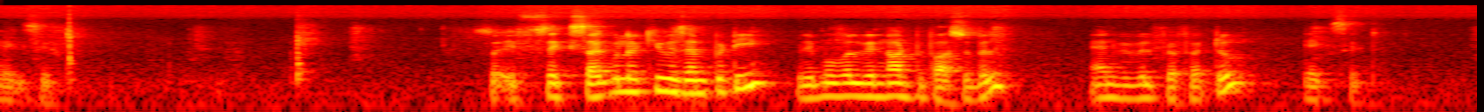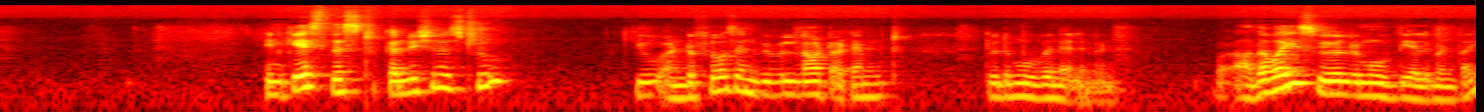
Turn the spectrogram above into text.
exit. So if circular queue is empty removal will not be possible and we will prefer to exit. In case this condition is true queue underflows and we will not attempt to remove an element. But otherwise we will remove the element by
